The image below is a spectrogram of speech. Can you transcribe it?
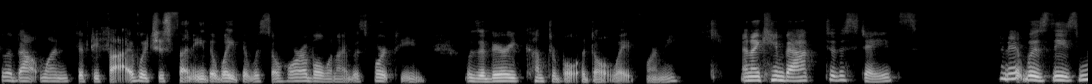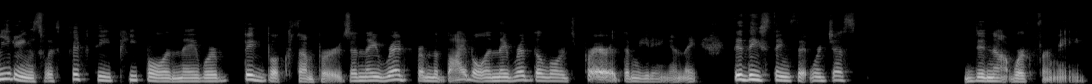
to about 155 which is funny. The weight that was so horrible when i was 14 was a very comfortable adult weight for me. And i came back to the states and it was these meetings with 50 people and they were big book thumpers and they read from the bible and they read the lord's prayer at the meeting and they did these things that were just did not work for me.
